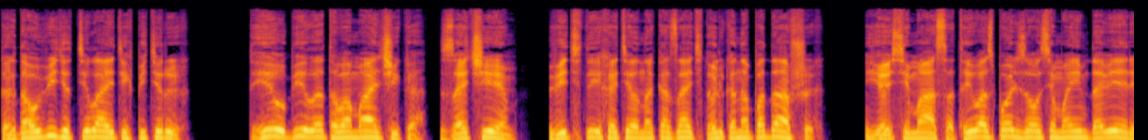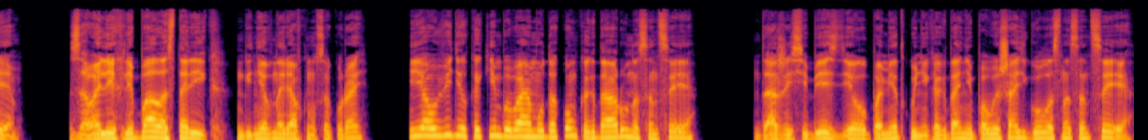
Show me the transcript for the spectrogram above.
Когда увидит тела этих пятерых. Ты убил этого мальчика. Зачем? Ведь ты хотел наказать только нападавших. Йосимаса, ты воспользовался моим доверием. Завали хлебало, старик, гневно рявкнул Сакурай. И я увидел, каким бываю мудаком, когда ору на сенсея. Даже себе сделал пометку никогда не повышать голос на сенсея.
